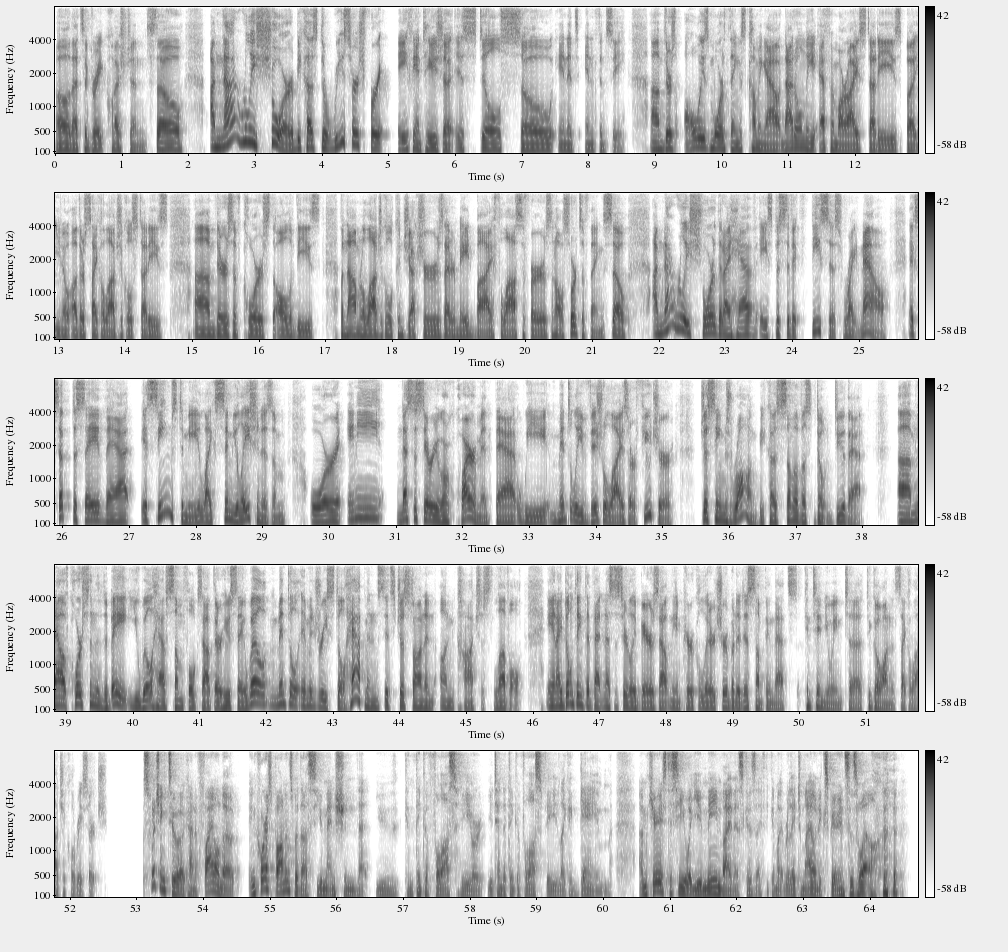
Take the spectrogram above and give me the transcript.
oh, that's a great question. So I'm not really sure because the research for aphantasia is still so in its infancy. Um, there's always more things coming out, not only fMRI studies, but you know other psychological studies. Um, there's of course all of these phenomenological conjectures that are made by philosophers and all sorts of things. So I'm not really sure that I have a specific thesis right now, except to say that it seems to me like simulationism or any necessary requirement that we mentally visualize our future just seems wrong because some of us don't do that. Um, now, of course, in the debate, you will have some folks out there who say, well, mental imagery still happens. It's just on an unconscious level. And I don't think that that necessarily bears out in the empirical literature, but it is something that's continuing to, to go on in psychological research. Switching to a kind of final note, in correspondence with us, you mentioned that you can think of philosophy or you tend to think of philosophy like a game. I'm curious to see what you mean by this because I think it might relate to my own experience as well.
